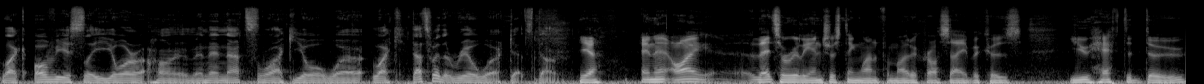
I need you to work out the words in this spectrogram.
like obviously you're at home and then that's like your work like that's where the real work gets done. Yeah, and then I that's a really interesting one for motocross, eh? Because you have to do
